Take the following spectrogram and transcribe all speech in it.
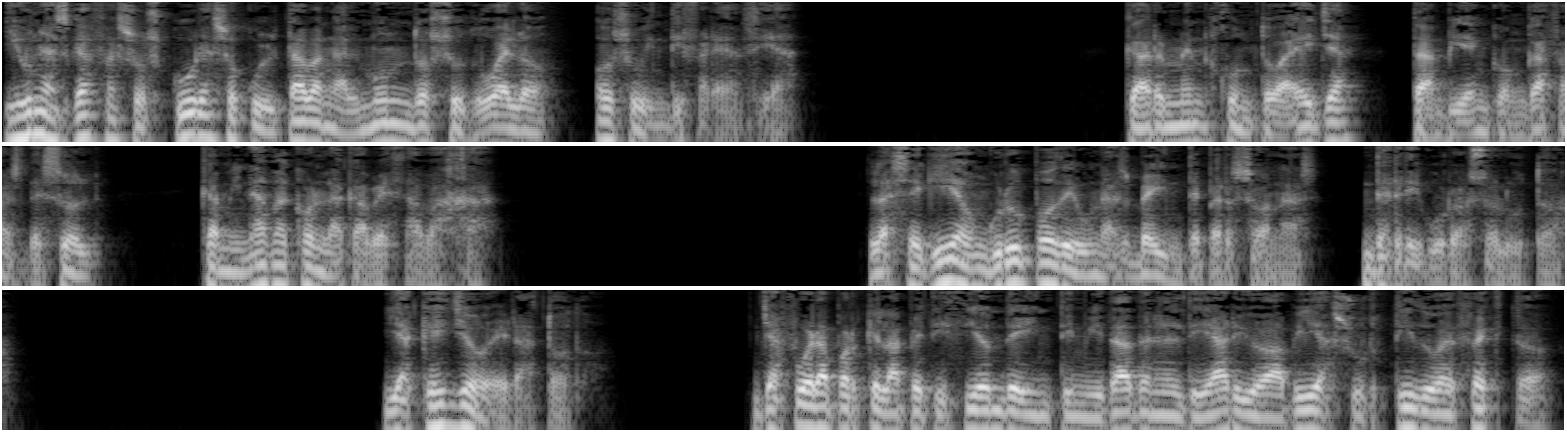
y unas gafas oscuras ocultaban al mundo su duelo o su indiferencia. Carmen, junto a ella, también con gafas de sol, caminaba con la cabeza baja. La seguía un grupo de unas veinte personas, de riguroso luto. Y aquello era todo. Ya fuera porque la petición de intimidad en el diario había surtido efecto,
